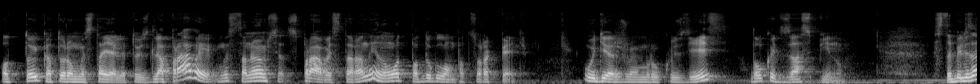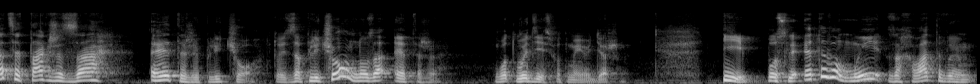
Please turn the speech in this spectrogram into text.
от той, которой мы стояли. То есть для правой мы становимся с правой стороны, ну вот под углом, под 45. Удерживаем руку здесь, локоть за спину. Стабилизация также за это же плечо. То есть за плечо, но за это же. Вот, вот здесь вот мы ее держим. И после этого мы захватываем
